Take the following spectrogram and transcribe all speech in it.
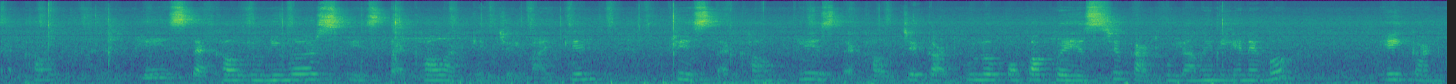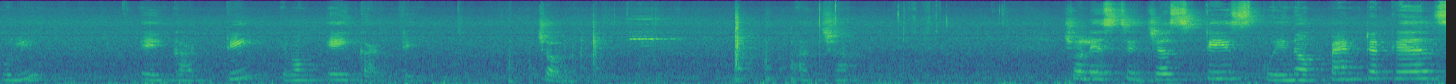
দেখাও প্লিজ দেখাও ইউনিভার্স প্লিজ দেখাও আর্কেল জয় মাইকেল প্লিজ দেখাও প্লিজ দেখাও, যে কার্ডগুলো পপ আপ হয়ে এসছে কার্ডগুলো আমি নিয়ে নেব। এই কার্ডগুলি এই কার্ডটি এবং এই কার্ডটি চলো। আচ্ছা। চলে এসছে justice queen of pentacles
